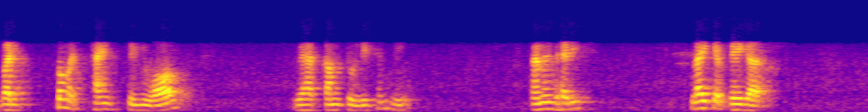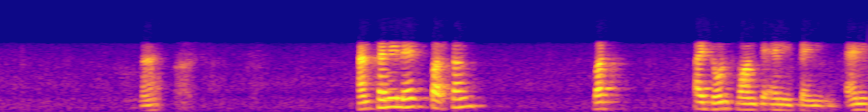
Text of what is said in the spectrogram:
But so much thanks to you all. You have come to listen me. I am very like a beggar. Huh? I'm penniless person, but I don't want any penny, any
